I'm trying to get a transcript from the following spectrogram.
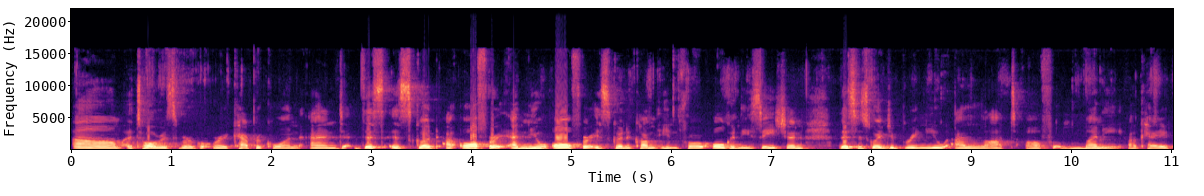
um, a Taurus, Virgo, or a Capricorn, and this is good. An offer, a new offer is going to come in for organization. This is going to bring you a lot of money. Okay,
